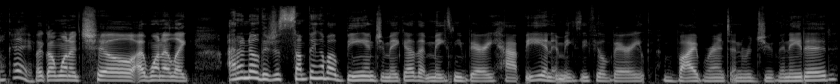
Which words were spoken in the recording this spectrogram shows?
Okay, Like I want to chill. I want to like I don't know, there's just something about being in Jamaica that makes me very happy and it makes me feel very vibrant and rejuvenated.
